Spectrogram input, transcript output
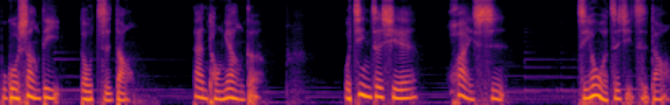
不过上帝都知道。但同样的，我尽这些坏事，只有我自己知道。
